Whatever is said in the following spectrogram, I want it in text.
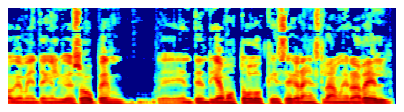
obviamente en el US Open. Eh, entendíamos todos que ese gran slam era de él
